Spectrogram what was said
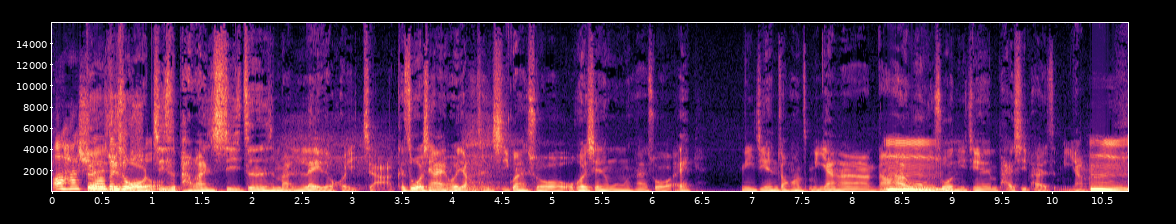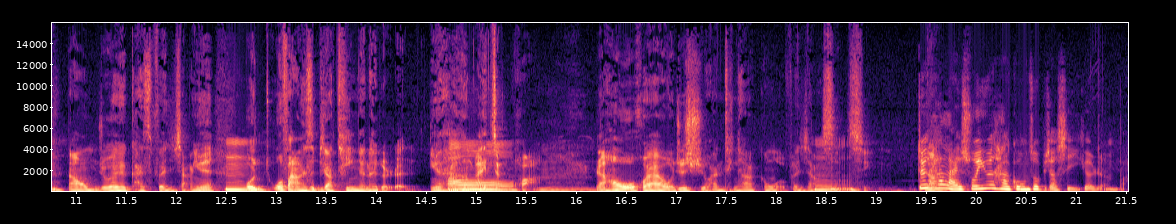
哦，他需要对，就是我即使拍完戏真的是蛮累的回家，可是我现在也会养成习惯说，我会先问问他说，哎，你今天状况怎么样啊？然后他也问问说，你今天排戏排的怎么样啊？嗯然后我们就会开始分享，因为我、我反而是比较听的那个人，因为他很爱讲话。然后我回来我就喜欢听他跟我分享事情，对他来说，因为他的工作比较是一个人吧。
